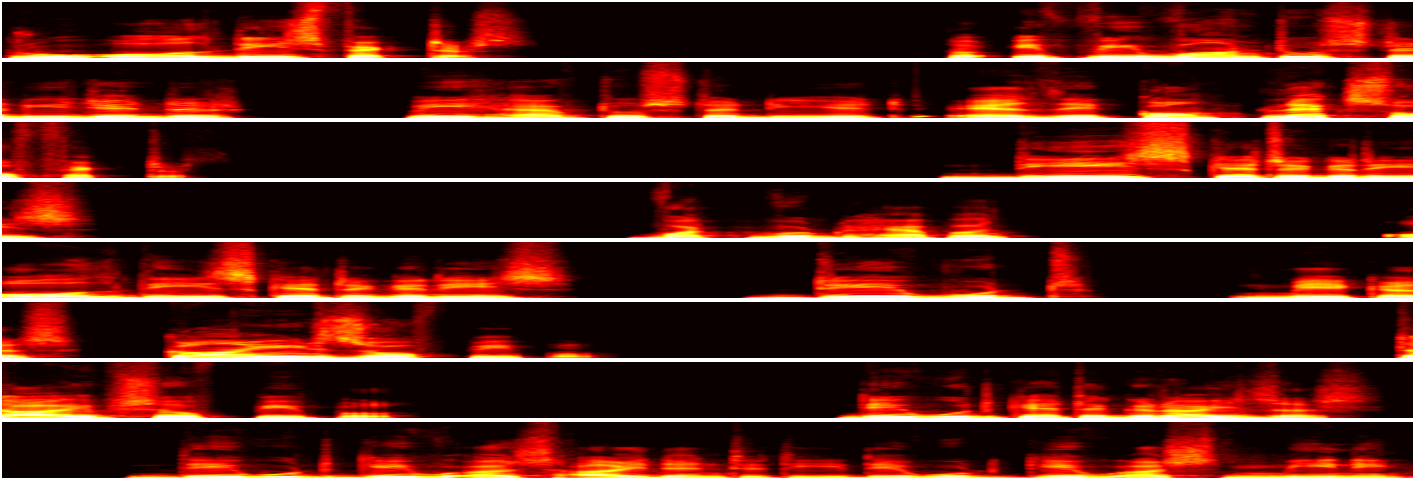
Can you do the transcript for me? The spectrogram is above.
through all these factors. So, if we want to study gender, we have to study it as a complex of factors. These categories, what would happen? All these categories, they would make us kinds of people, types of people. They would categorize us they would give us identity, they would give us meaning.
